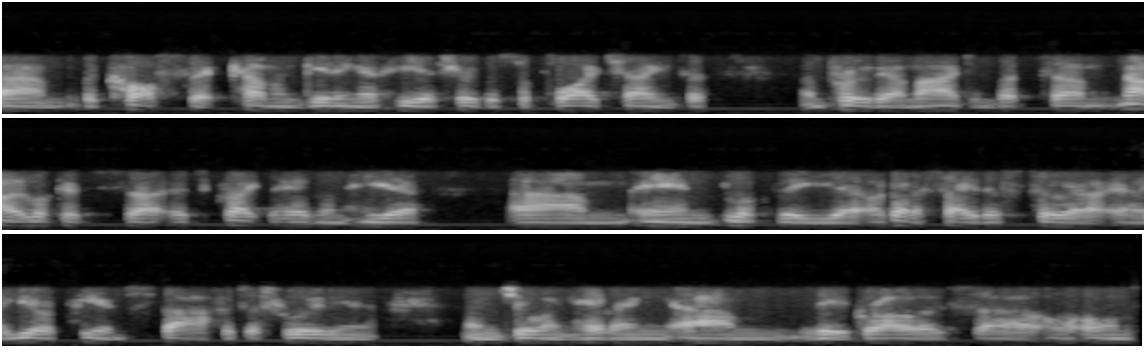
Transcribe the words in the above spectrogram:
um, the costs that come in getting it here through the supply chain to improve our margin. But um, no, look, it's uh, it's great to have them here. Um, and look, the uh, I've got to say this to our, our European staff are just really enjoying having um, their growers uh, on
